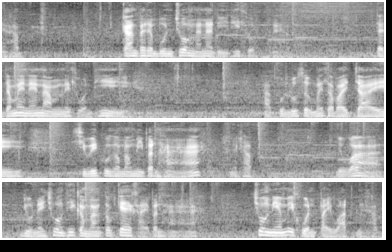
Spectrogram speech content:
นะครับ การไปทำบุญช่วงนั้นน่ะดีที่สุดนะครับ แต่จะไม่แนะนำในส่วนที่ หากคุณรู้สึกไม่สบายใจชีวิตคุณกำลังมีปัญหานะครับ หรือว่าอยู่ในช่วงที่กำลังต้องแก้ไขปัญหา ช่วงนี้ไม่ควรไปวัดนะครับ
